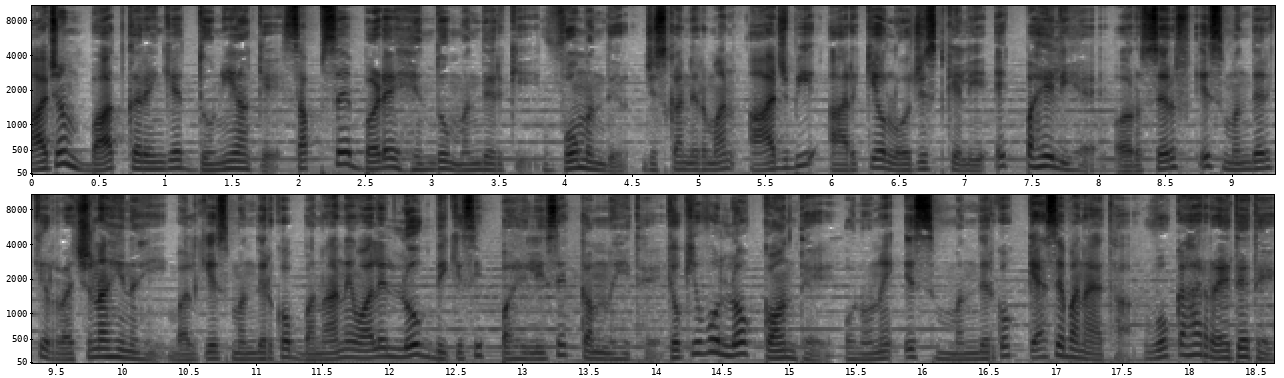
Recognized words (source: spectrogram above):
आज हम बात करेंगे दुनिया के सबसे बड़े हिंदू मंदिर की। वो मंदिर जिसका निर्माण आज भी आर्कियोलॉजिस्ट के लिए एक पहेली है। और सिर्फ़ इस मंदिर की रचना ही नहीं, बल्कि इस मंदिर को बनाने वाले लोग भी किसी पहेली से कम नहीं थे। क्योंकि वो लोग कौन थे? उन्होंने इस मंदिर को कैसे बनाया था? वो कहा रहते थे?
